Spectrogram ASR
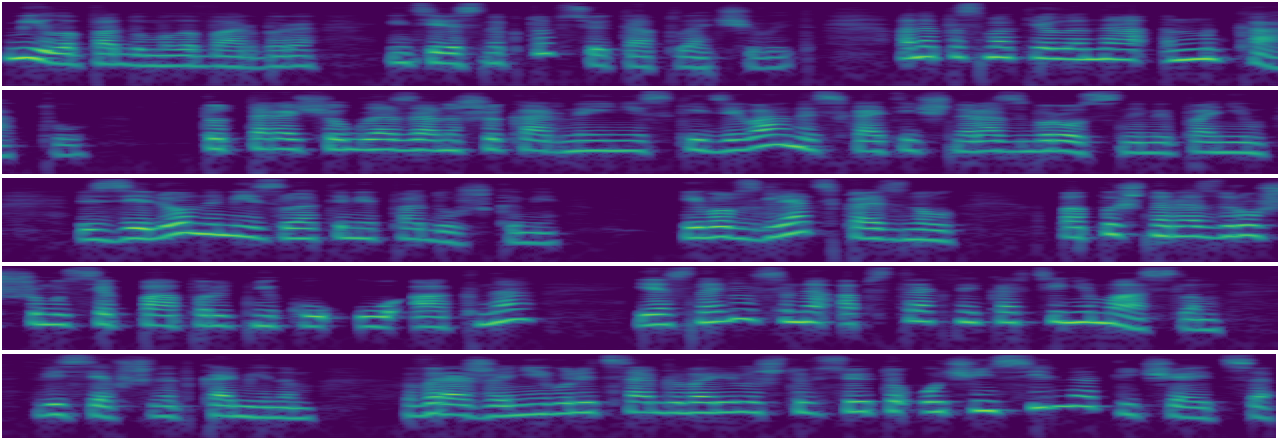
«Мило», — подумала Барбара, — «интересно, кто все это оплачивает?» Она посмотрела на Нкату. Тот таращил глаза на шикарные низкие диваны с хаотично разбросанными по ним зелеными и золотыми подушками. Его взгляд скользнул по пышно разросшемуся папоротнику у окна — и остановился на абстрактной картине маслом, висевшей над камином. Выражение его лица говорило, что все это очень сильно отличается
